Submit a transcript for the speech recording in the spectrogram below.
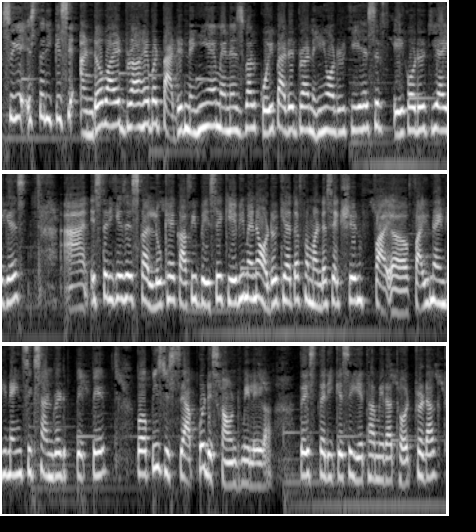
सो so, ये इस तरीके से अंडर वायर्ड ब्रा है बट पैडेड नहीं है. मैंने इस बार कोई पैडेड ब्रा नहीं ऑर्डर की है सिर्फ़ एक ऑर्डर किया आई गेस एंड इस तरीके से इसका लुक है काफ़ी बेसिक ये भी मैंने ऑर्डर किया था from under section five ninety nine six hundred पे पर पीस जिससे आपको डिस्काउंट मिलेगा. तो इस तरीके से ये था मेरा थर्ड प्रोडक्ट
